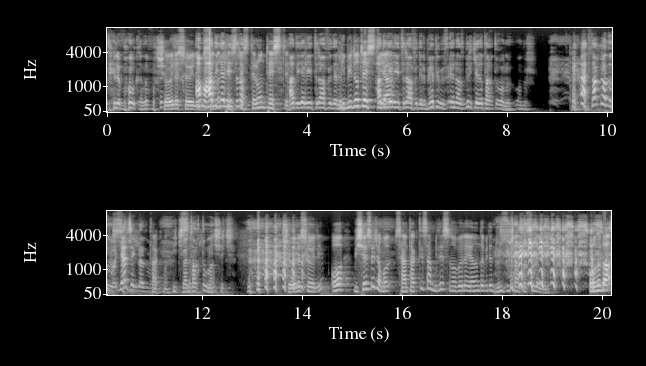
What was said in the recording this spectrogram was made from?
telefon kılıfı. Şöyle söyleyeyim Ama hadi sana, gel itiraf. testosteron testi. Hadi gel itiraf edelim. Libido testi Hadi ya. gel itiraf edelim. Hepimiz en az bir kere taktık onu Onur. Takmadın mı? Gerçekten mi? Takma. Hiç Ben sıfır. taktım lan. Hiç hiç. Şöyle söyleyeyim. O bir şey söyleyeceğim. O sen taktıysan bilirsin. O böyle yanında bir de dürzü çantasıyla gelir. Onu da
